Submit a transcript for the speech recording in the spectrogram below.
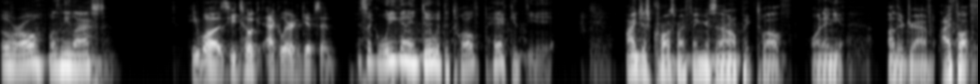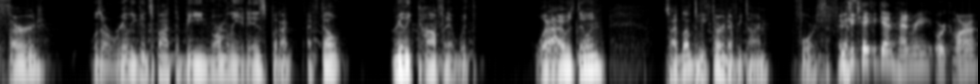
overall, wasn't he last? He was he took Ekeler and Gibson. It's like, what are you gonna do with the twelfth pick? It, yeah. I just cross my fingers and I don't pick twelfth on any other draft. I thought third was a really good spot to be. Normally it is, but I, I felt really confident with what I was doing. So I'd love to be third every time. Fourth, fifth. Who'd you take again, Henry or Kamara?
